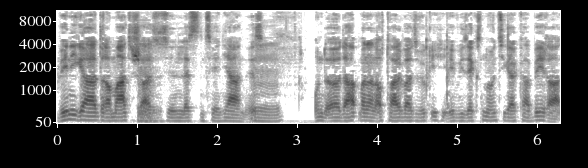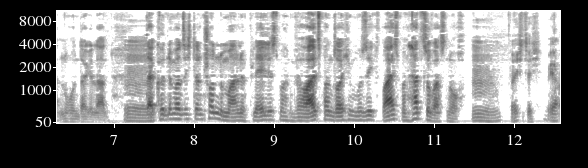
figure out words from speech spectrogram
weniger dramatischer, Mhm. als es in den letzten zehn Jahren ist. Mhm. Und äh, da hat man dann auch teilweise wirklich irgendwie 96er KB-Raten runtergeladen. Mhm. Da könnte man sich dann schon mal eine Playlist machen, falls man solche Musik weiß, man hat sowas noch. Mhm. Richtig, ja,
